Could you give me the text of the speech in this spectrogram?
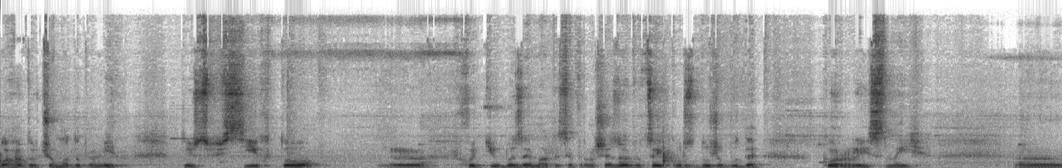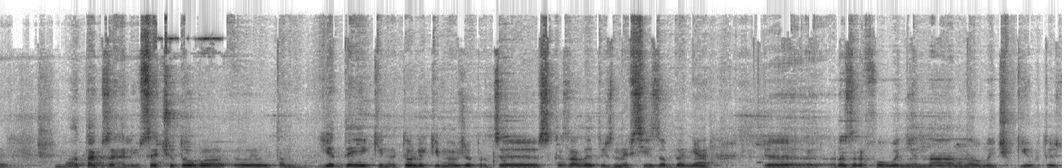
багато в чому допоміг. Тобто всі, хто е, хотів би займатися франшизою, то цей курс дуже буде корисний. Е, ну, а так взагалі все чудово. Е, там є деякі недоліки, ми вже про це сказали. Тобто не всі завдання е, розраховані на новичків. Тобто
